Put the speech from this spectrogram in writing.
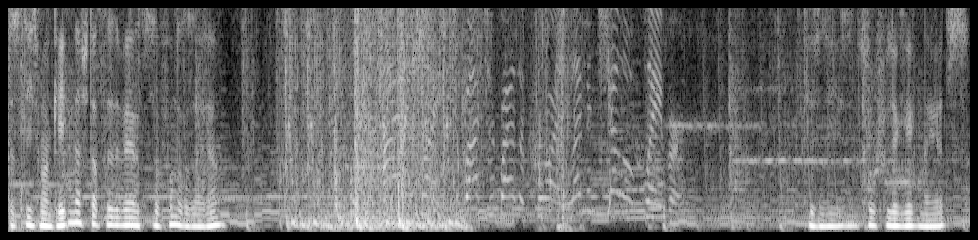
Das ist diesmal ein Gegner startet, wäre jetzt auf unserer Seite. Hier sind so viele Gegner jetzt.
